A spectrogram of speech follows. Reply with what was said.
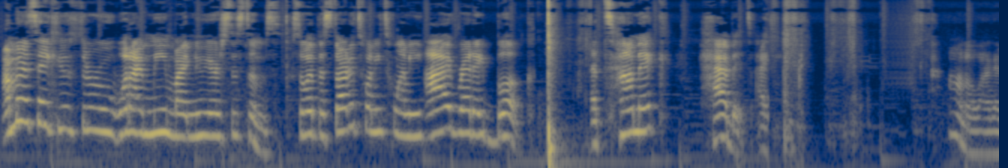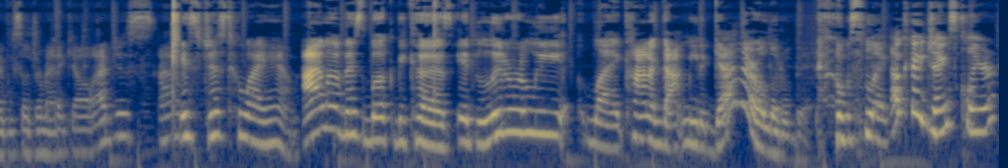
I'm going to take you through what I mean by New Year systems. So at the start of 2020, I read a book, Atomic Habits. I I don't know why I gotta be so dramatic, y'all. I just, I, it's just who I am. I love this book because it literally like kind of got me together a little bit. I was like, okay, James Clear.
